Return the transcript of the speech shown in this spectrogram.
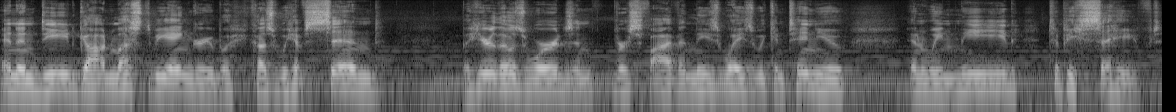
and indeed God must be angry because we have sinned. But hear those words in verse 5 In these ways we continue, and we need to be saved.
